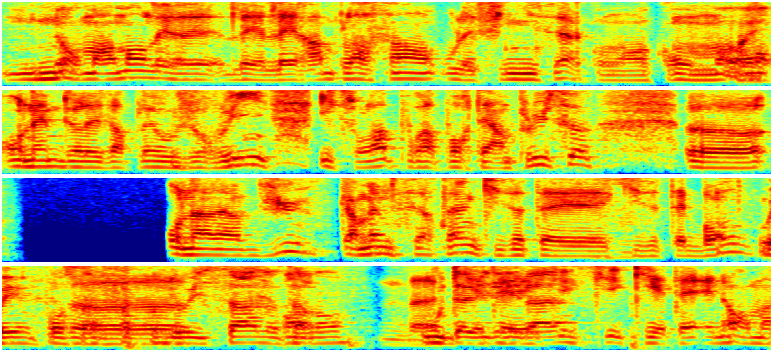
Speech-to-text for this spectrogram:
normalement, les, remplaçants ou les finisseurs, qu'on on aime de les appeler aujourd'hui, ils sont là pour apporter un plus on a vu quand même certains qui étaient, qu'ils étaient bons. Oui, on pense à euh, Facundo Issa notamment. Bah, ou David Ribans. Qui, était énorme.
